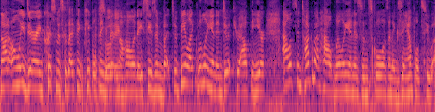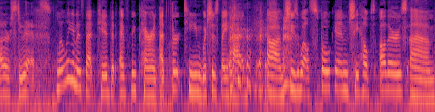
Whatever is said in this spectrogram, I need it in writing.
Not only during Christmas, because I think people think of it in the holiday season, but to be like Lillian and do it throughout the year. Allison, talk about how Lillian is in school as an example to other students. Lillian is that kid that every parent at 13 wishes they had. um, she's well spoken. She helps others. Um,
